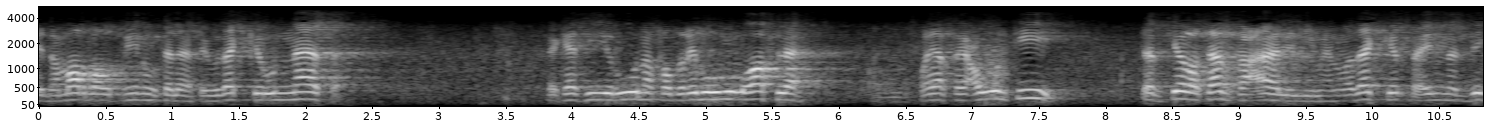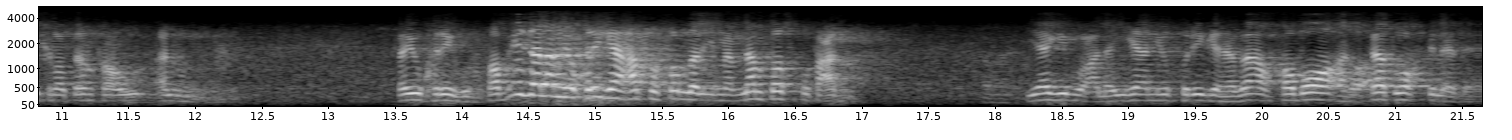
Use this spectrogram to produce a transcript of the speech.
كده مرة واثنين وثلاثة. يذكر الناس. فكثيرون تضربهم الغفلة. ويقعون فيه تذكرة تنفع أهل الإيمان. وذكر فإن الذكر تنفع المؤمن فيخرجها طب إذا لم يخرجها حتى صلى الإمام لم تسقط عنه. يجب عليه أن يخرجها بقى قضاء فات وقت الأذان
